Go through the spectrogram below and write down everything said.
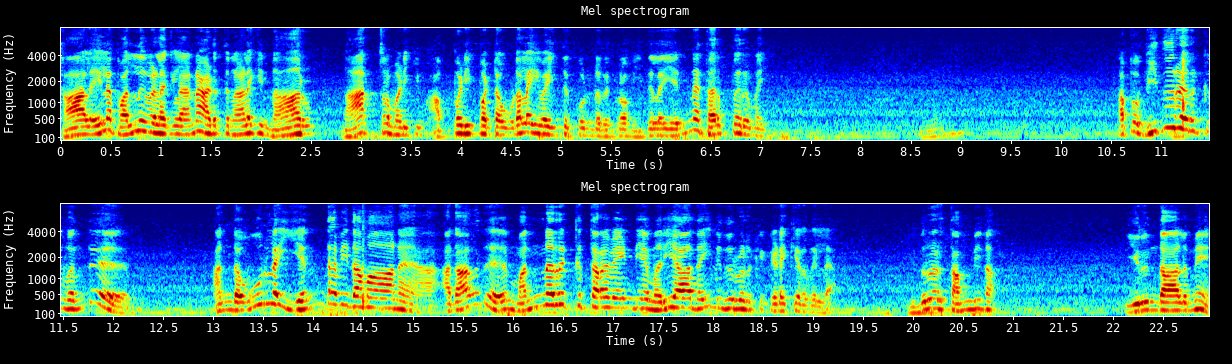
காலையில பல்லு விளக்கலன்னா அடுத்த நாளைக்கு நாரும் நாற்றம் அடிக்கும். அப்படிப்பட்ட உடலை வைத்துக் கொண்டிருக்கிறோம். இதுல என்ன தற்பெருமை? அப்போ விதுரருக்கு வந்து அந்த ஊர்ல எந்த விதமான அதாவது மன்னருக்கு தர வேண்டிய மரியாதை விதுரருக்கு கிடைக்கிறது இல்ல. விதுரர் தம்பி தான். இருந்தாலுமே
